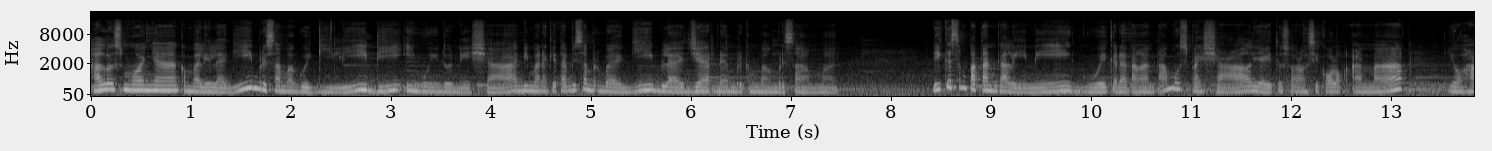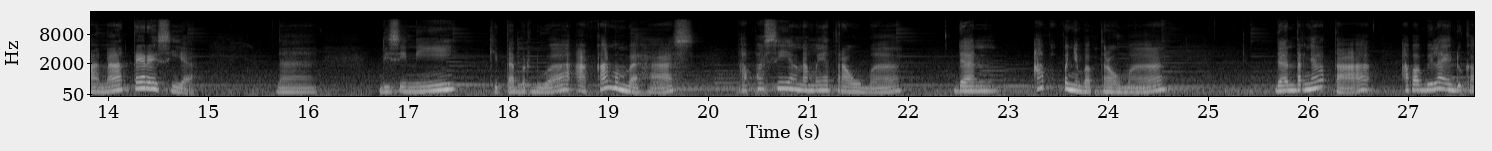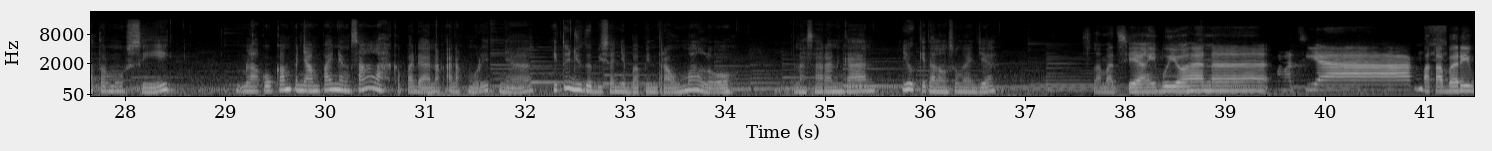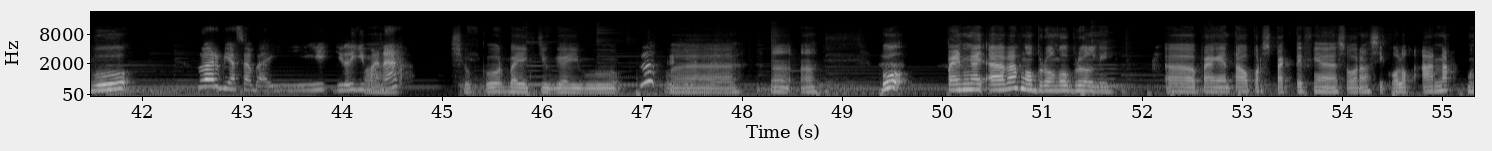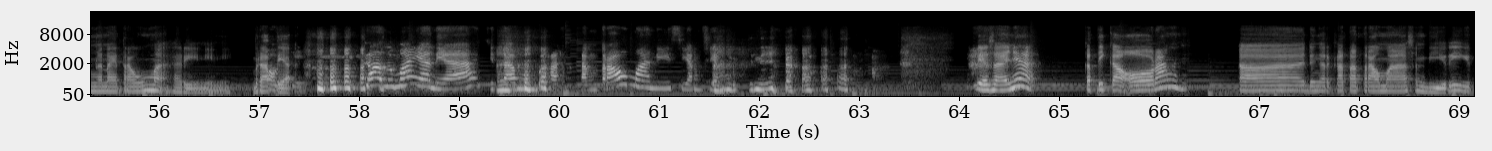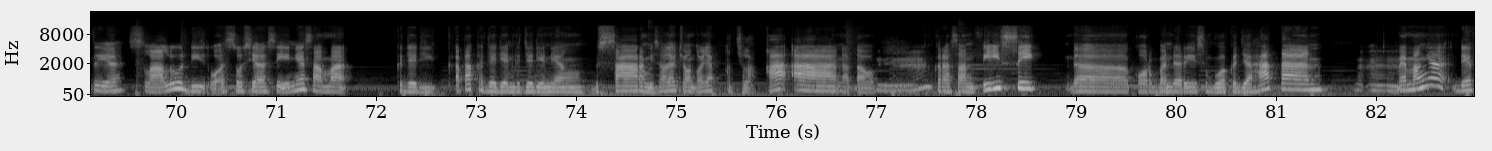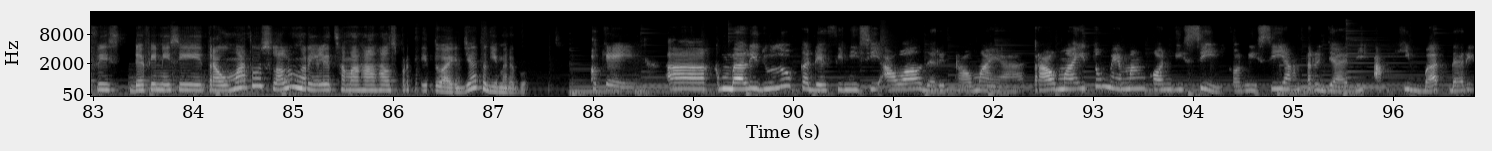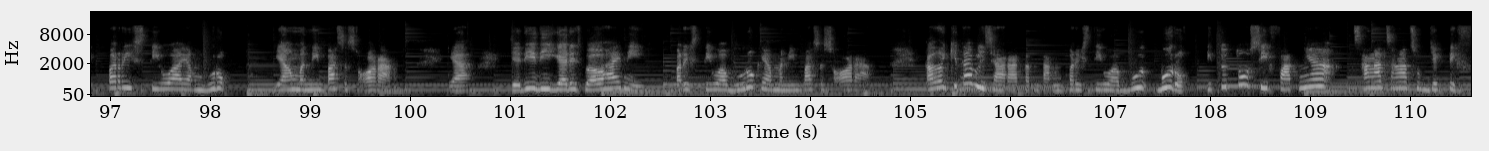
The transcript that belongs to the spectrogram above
Halo semuanya, kembali lagi bersama gue Gili di Imu Indonesia di mana kita bisa berbagi, belajar, dan berkembang bersama. Di kesempatan kali ini, gue kedatangan tamu spesial yaitu seorang psikolog anak, Yohana Teresia. Nah, di sini kita berdua akan membahas apa sih yang namanya trauma dan apa penyebab trauma. Dan ternyata apabila edukator musik melakukan penyampaian yang salah kepada anak-anak muridnya, itu juga bisa nyebabin trauma loh. Penasaran kan? Yuk kita langsung aja. Selamat siang Ibu Yohana. Selamat siang. Apa kabar Ibu? Luar biasa baik. Gila gimana? Wah, syukur baik juga Ibu. Wah, uh -uh. Bu, pengen apa ngobrol-ngobrol nih uh, pengen tahu perspektifnya seorang psikolog anak mengenai trauma hari ini nih. Berat okay. ya? Nah, lumayan ya. Kita membahas tentang trauma nih siang-siang begini. Biasanya ketika orang uh, dengar kata trauma sendiri gitu ya, selalu diasosiasiinnya sama kejadian apa kejadian-kejadian yang besar misalnya contohnya kecelakaan atau hmm. kekerasan fisik uh, korban dari sebuah kejahatan Mm-mm. Memangnya definisi, definisi trauma tuh selalu ngerilit sama hal-hal seperti itu aja atau gimana Bu? Oke, okay. uh, eh, kembali dulu ke definisi awal dari trauma ya. Trauma itu memang kondisi, kondisi yang terjadi akibat dari peristiwa yang buruk yang menimpa seseorang. Ya, jadi di garis bawah ini peristiwa buruk yang menimpa seseorang. Kalau kita bicara tentang peristiwa bu- buruk, itu tuh sifatnya sangat-sangat subjektif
